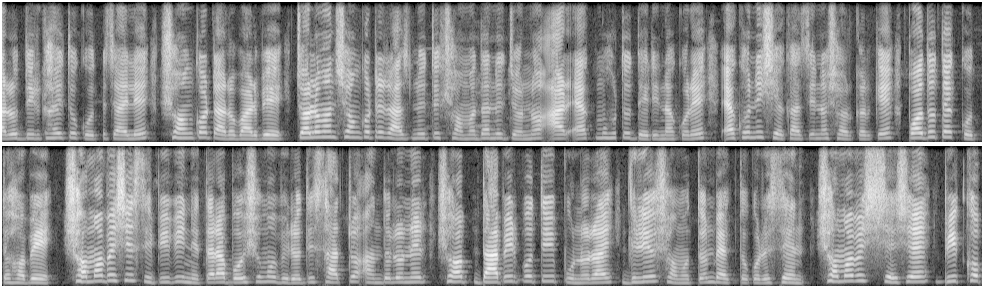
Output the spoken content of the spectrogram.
আরও দীর্ঘায়িত করতে চাইলে সংকট আরও বাড়বে। চলমান সংকটের রাজনৈতিক সমাধানের জন্য আর এক মুহূর্ত দেরি না করে এখনই শেখ হাসিনা সরকারকে পদত্যাগ করতে হবে। সমাবেশে সিপিবি নেতারা বৈষম্য বিরোধী ছাত্র আন্দোলনের সব দাবির প্রতি পুনরায় দৃঢ় সমর্থন ব্যক্ত করেছেন। সমাবেশ শেষে বিক্ষোভ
